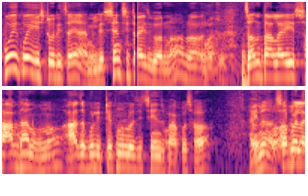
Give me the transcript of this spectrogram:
कोही कोही स्टोरी चाहिँ हामीले सेन्सिटाइज गर्न र जनतालाई सावधान हुन आजभोलि टेक्नोलोजी चेन्ज भएको छ होइन? सबैलाई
